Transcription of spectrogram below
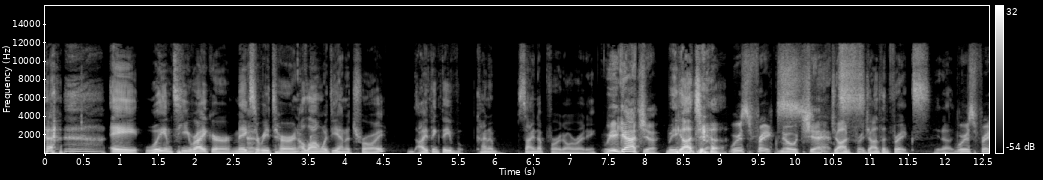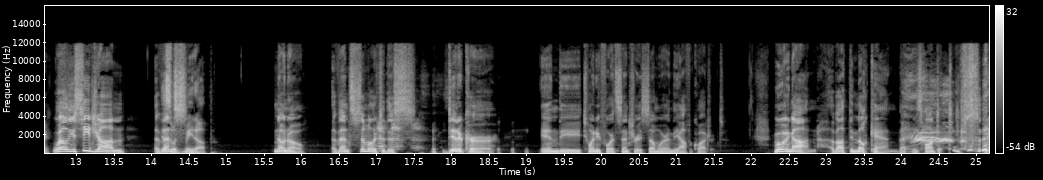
a William T. Riker makes a return along with Deanna Troi. I think they've kind of signed up for it already. we got you. We got you, where's Frakes? No chance. John Fr- Jonathan Frakes. You know, Where's Frakes? Well, you see, John. this Events. one's made up. no, no. Events similar to this did occur in the 24th century, somewhere in the Alpha Quadrant. Moving on about the milk can that was haunted.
